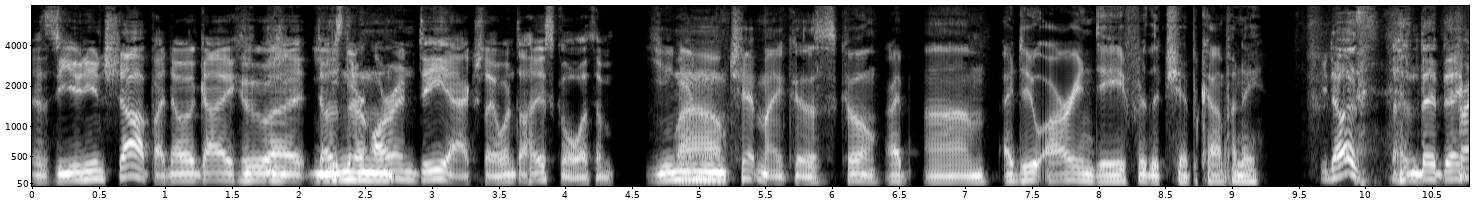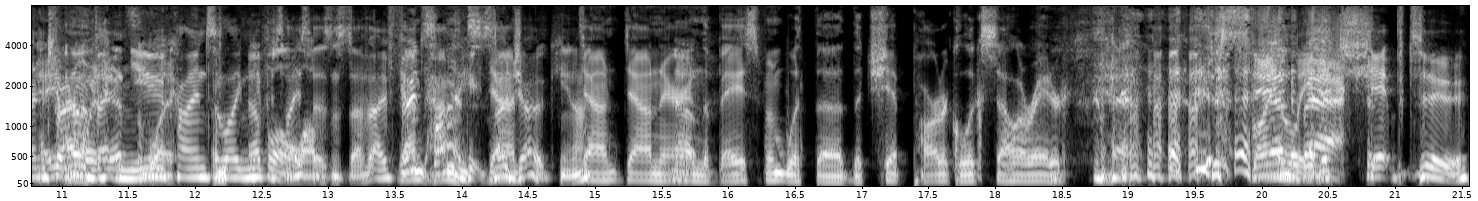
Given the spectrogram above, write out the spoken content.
It's the Union Shop. I know a guy who uh, does their R and D. Actually, I went to high school with him. Union Wow. chip makers, cool. I- um, I do R and D for the chip company. He does. And they, they trying, pay trying him to invent new handsomely. kinds of I'm like new Apple alum. potatoes and stuff. Food I'm- I'm science, here it's no down- joke, you know. Down down there No. in the basement with the the chip particle accelerator. Just stand Finally, the back. chip too.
